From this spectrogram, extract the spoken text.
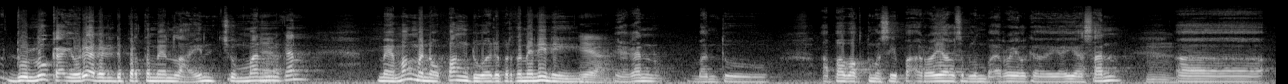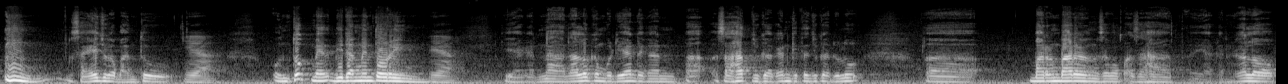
dulu Kak Yori ada di departemen lain, cuman Ya. kan memang menopang dua departemen ini. Ya. Ya kan bantu apa waktu masih Pak Royal sebelum Pak Royal ke yayasan, Hmm. eh, saya juga bantu Iya, untuk men- bidang mentoring. iya. Ya kan. Nah, lalu kemudian dengan Pak Sahat juga kan kita juga dulu eh, bareng-bareng sama Pak Sahat. Ya kan. Kalau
